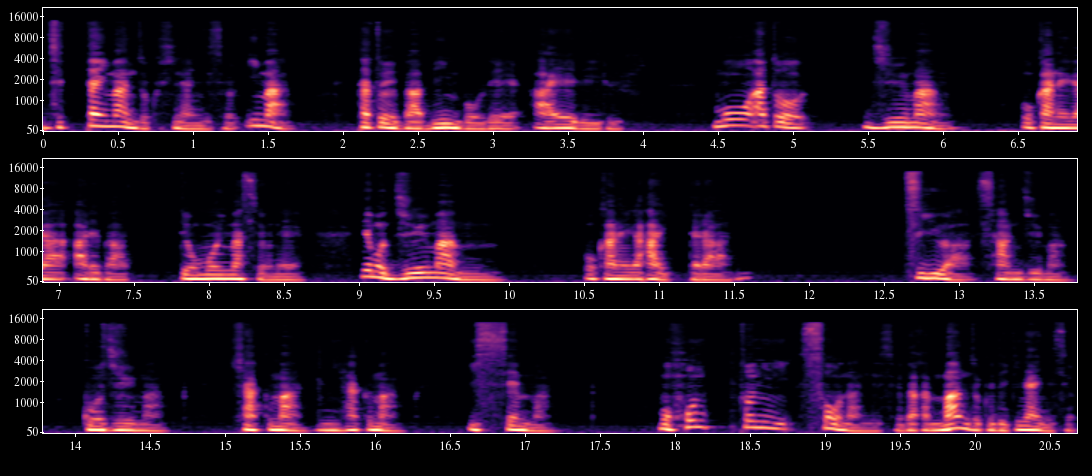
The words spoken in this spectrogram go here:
絶対満足しないんですよ。今例えば貧乏であえいでいるもうあと10万お金があればって思いますよね。でも10万お金が入ったら次は30万50万100万200万1000万。もう本当にそうなんですよ。だから満足できないんですよ。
